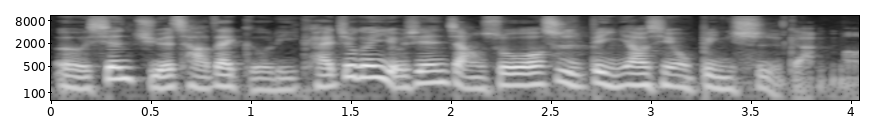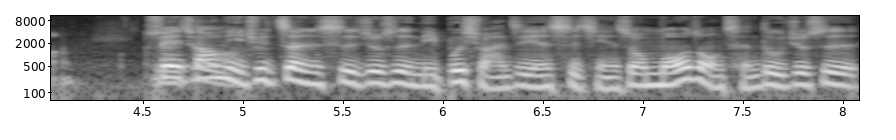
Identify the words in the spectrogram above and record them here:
呃，先觉察再隔离开，就跟有些人讲说治病要先有病视感嘛。所以，当你去正视，就是你不喜欢这件事情的时候，某种程度就是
